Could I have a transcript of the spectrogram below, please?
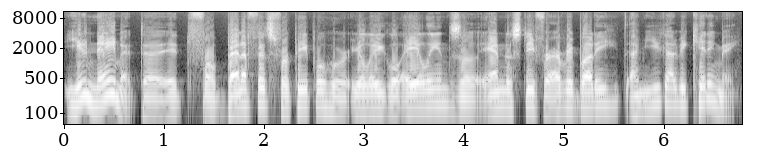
you name it. Uh, it for benefits for people who are illegal aliens, uh, amnesty for everybody. I mean, you got to be kidding me.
